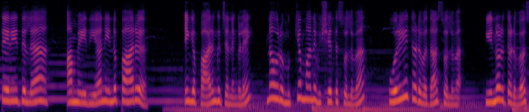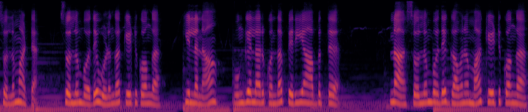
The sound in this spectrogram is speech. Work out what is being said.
தெரியுதுல அமைதியா நின்னு பாரு. இங்க பாருங்க ஜனங்களே நான் ஒரு முக்கியமான விஷயத்த சொல்லுவேன். ஒரே தடவை தான் சொல்லுவேன். இன்னொரு தடவை சொல்ல மாட்டேன். சொல்லும் போதே ஒழுங்கா கேட்டுக்கோங்க. இல்லனா உங்க எல்லாருக்கும் தான் பெரிய ஆபத்து. நான் சொல்லும் போதே கவனமா கேட்டுக்கோங்க.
